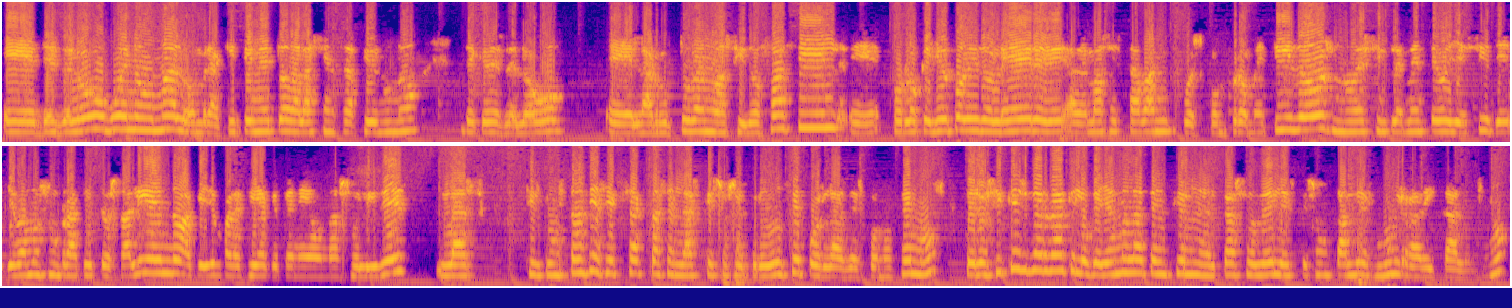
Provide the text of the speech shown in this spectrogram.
Eh, desde luego, bueno o malo, hombre, aquí tiene toda la sensación uno de que desde luego eh, la ruptura no ha sido fácil, eh, por lo que yo he podido leer, eh, además estaban pues comprometidos, no es simplemente, oye, sí, lle- llevamos un ratito saliendo, aquello parecía que tenía una solidez, las circunstancias exactas en las que eso se produce pues las desconocemos, pero sí que es verdad que lo que llama la atención en el caso de él es que son cambios muy radicales, ¿no?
